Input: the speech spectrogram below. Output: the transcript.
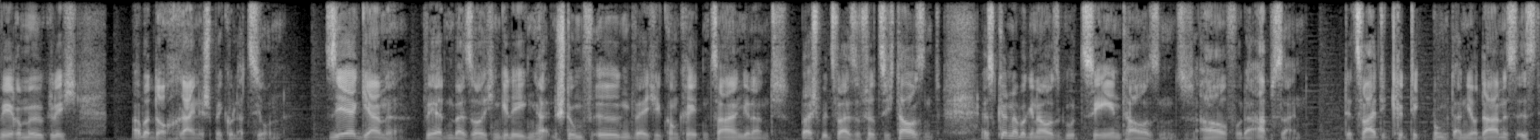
wäre möglich, aber doch reine Spekulation. Sehr gerne werden bei solchen Gelegenheiten stumpf irgendwelche konkreten Zahlen genannt, beispielsweise 40.000. Es können aber genauso gut 10.000 auf oder ab sein. Der zweite Kritikpunkt an Jordanes ist,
